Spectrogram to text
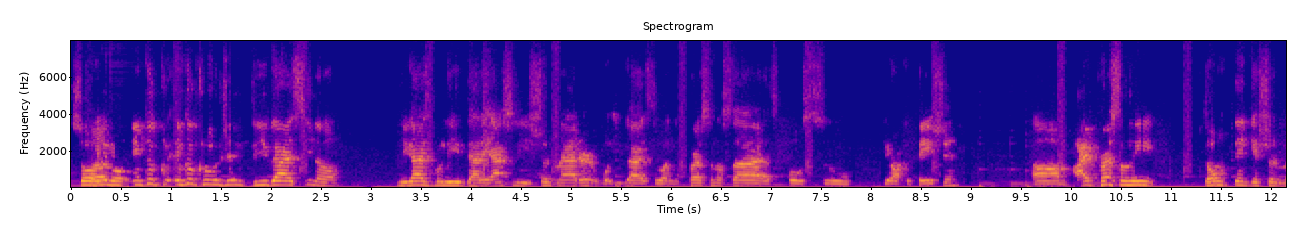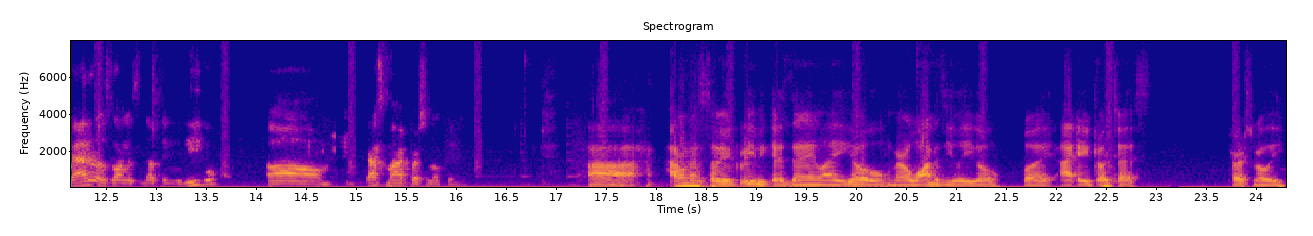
So, you know, in, conclu- in conclusion, do you guys, you know, do you guys believe that it actually should matter what you guys do on the personal side as opposed to your occupation? Um, I personally don't think it should matter as long as nothing illegal. Um, that's my personal opinion. Ah, I don't necessarily agree because then, like, yo, marijuana's illegal, but I hate drug tests, personally.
